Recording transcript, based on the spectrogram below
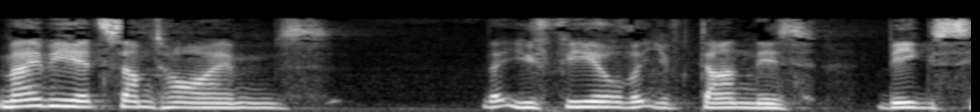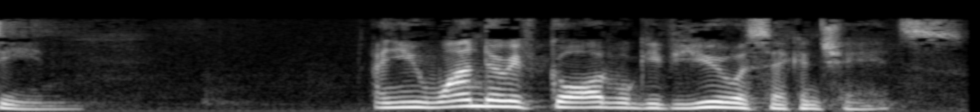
Maybe it's sometimes that you feel that you've done this big sin and you wonder if God will give you a second chance.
